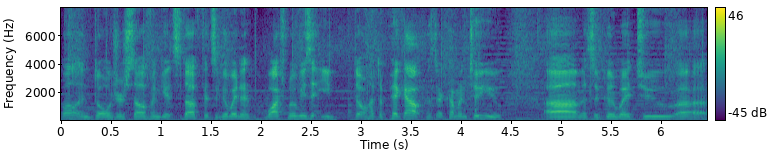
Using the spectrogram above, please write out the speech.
well, indulge yourself and get stuff. It's a good way to watch movies that you don't have to pick out because they're coming to you. Um, it's a good way to uh,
